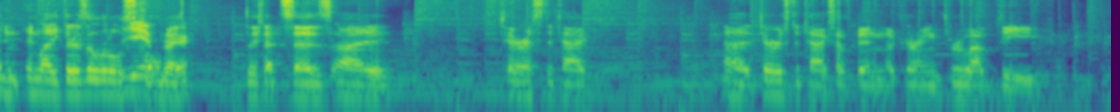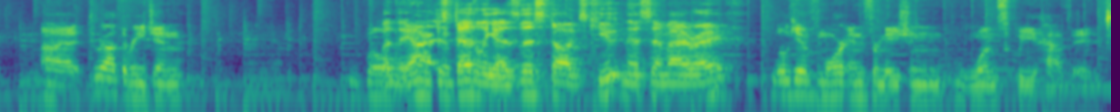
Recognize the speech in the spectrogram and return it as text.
And, and like there's a little scroll Yamper. that says uh, terrorist attack. Uh, terrorist attacks have been occurring throughout the uh, throughout the region. We'll But they aren't as deadly as this dog's cuteness, am I right? we'll give more information once we have it.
